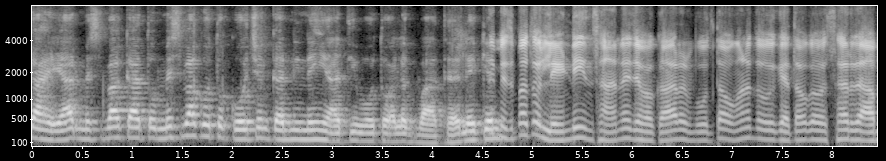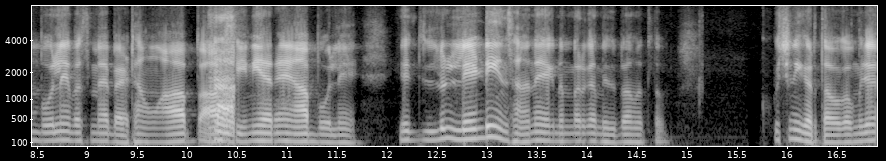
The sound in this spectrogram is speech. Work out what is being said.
کا ہے یار مصباح کا تو مصباح کو تو کوچنگ کرنی نہیں آتی وہ تو الگ بات ہے لیکن مصباح تو لینڈی انسان ہے جب وقار بولتا ہوگا نا تو وہ کہتا ہوگا سر آپ بولیں بس میں بیٹھا ہوں آپ آپ ہاں۔ سینئر ہیں آپ بولیں یہ لینڈی انسان ہے ایک نمبر کا مصباح مطلب کچھ نہیں کرتا ہوگا مجھے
